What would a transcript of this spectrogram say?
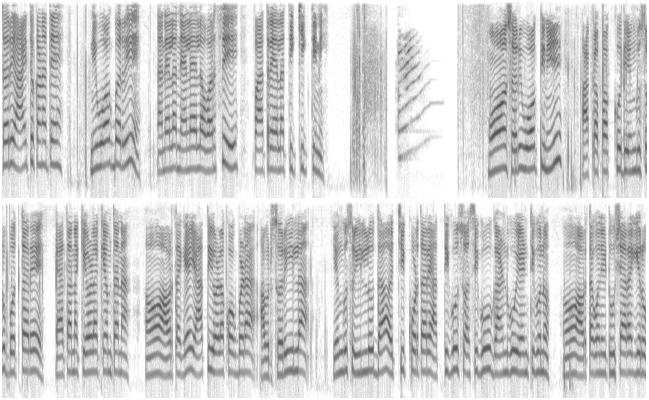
ಸರಿ, ಆಯಿತು ಕಣತೆ ನೀವು ಹೋಗಿ ಬರ್ರಿ. ನಾನೆಲ್ಲ ನೆಲ ಎಲ್ಲ ಒರೆಸಿ, ಪಾತ್ರೆ ಎಲ್ಲ ತಿಕ್ಕಿಕ್ತೀನಿ. ಹ್ಞೂ, ಸರಿ ಹೋಗ್ತೀನಿ. ಅಕ್ಕಪಕ್ಕದ ಹೆಂಗಸ್ರು ಬರ್ತಾರೆ. ಯಾತನ ಕೇಳಕ್ಕೆ ಅಂತಾನ. ಹ್ಞೂ, ಅವ್ರ ತಗೆ ಯಾತಿ ಹೇಳಕ್ ಹೋಗ್ಬೇಡ. ಅವ್ರು ಸರಿ ಇಲ್ಲ. ಹೆಂಗಸ್ರು ಇಲ್ಲುದ ಅಚ್ಚಿಗೆ ಕೊಡ್ತಾರೆ. ಅತ್ತಿಗೂ, ಸೊಸಿಗೂ, ಗಂಡ್ಗೂ ಹೆಂಡ್ತಿಗೂ ಹ್ಞೂ, ಅವ್ರ ತಗೊಂಡಿಟ್ಟು ಹುಷಾರಾಗಿರು.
